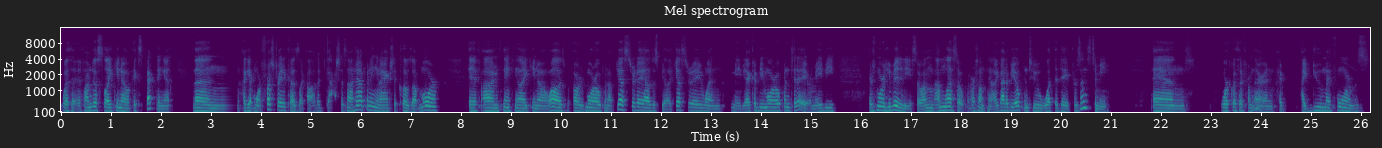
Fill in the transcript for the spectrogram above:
with it. If i'm just like you know expecting it then i get more frustrated because like oh the, gosh that's not happening and i actually close up more. If i'm thinking like you know well I was, I was more open up yesterday i'll just be like yesterday when maybe i could be more open today or maybe there's more humidity, so I'm I'm less open or something. I got to be open to what the day presents to me, and work with it from there. And I I do my forms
